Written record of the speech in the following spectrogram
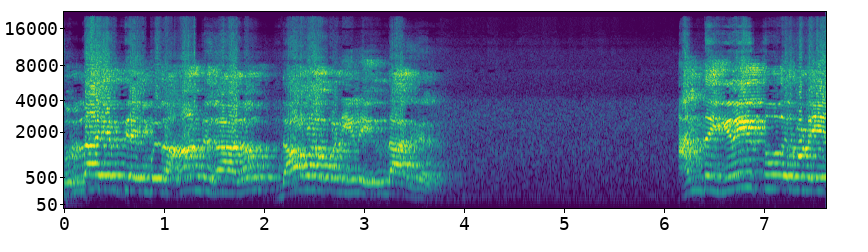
தொள்ளாயிரத்தி ஐம்பது ஆண்டு காலம் தாவா பணியில் இருந்தார்கள். அந்த இறை தூதருடைய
